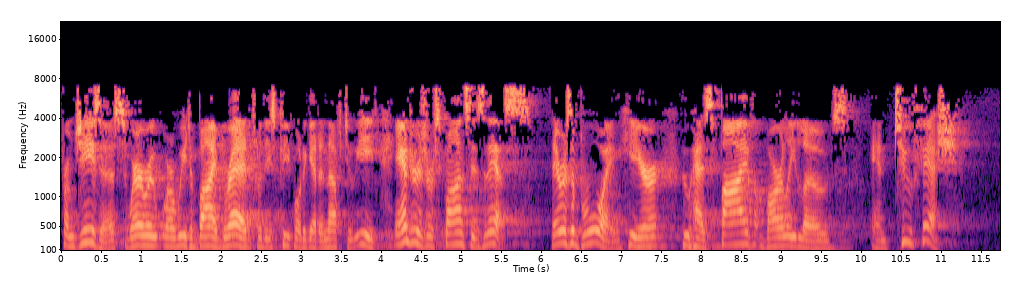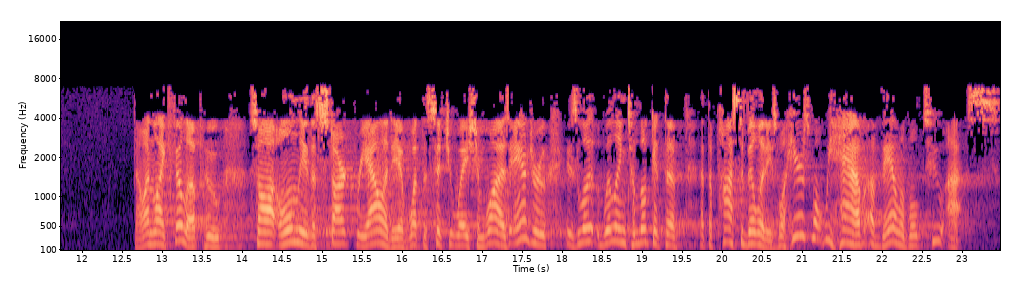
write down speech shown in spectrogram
from Jesus, where were we to buy bread for these people to get enough to eat? Andrew's response is this. There is a boy here who has five barley loaves and two fish. Now, unlike Philip, who saw only the stark reality of what the situation was, Andrew is lo- willing to look at the, at the possibilities. Well, here's what we have available to us.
